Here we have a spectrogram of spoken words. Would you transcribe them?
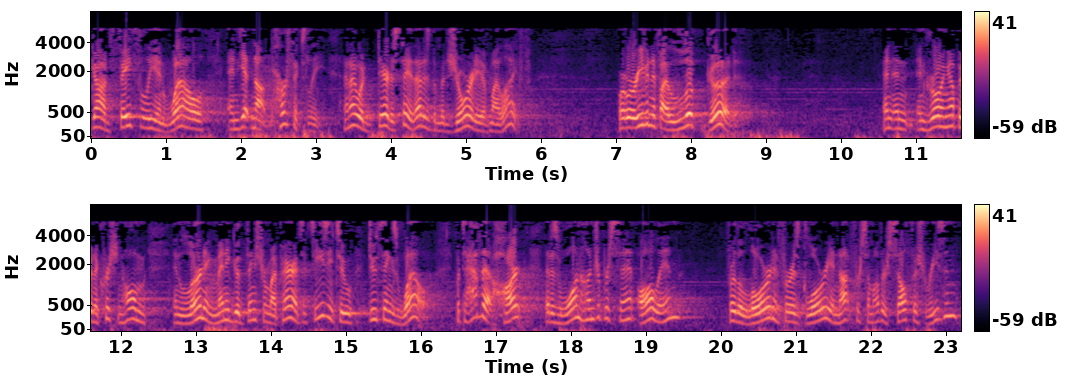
God faithfully and well, and yet not perfectly. And I would dare to say that is the majority of my life. Or, or even if I look good, and, and, and growing up in a Christian home and learning many good things from my parents, it's easy to do things well. But to have that heart that is 100% all in, for the Lord and for His glory and not for some other selfish reason?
